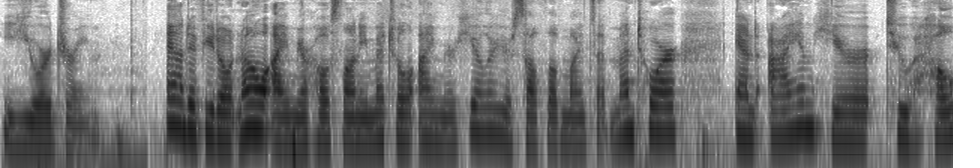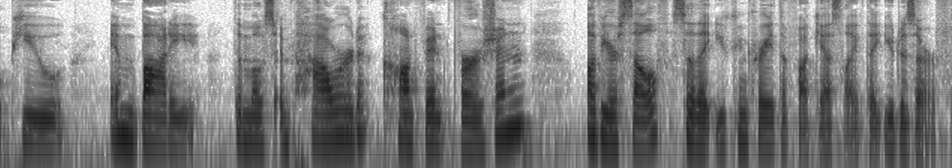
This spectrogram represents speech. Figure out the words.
your dream. And if you don't know, I'm your host, Lonnie Mitchell. I'm your healer, your self love mindset mentor, and I am here to help you embody the most empowered, confident version of yourself so that you can create the fuck yes life that you deserve.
